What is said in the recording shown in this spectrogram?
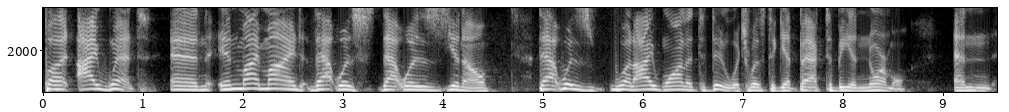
but I went and in my mind that was that was you know that was what I wanted to do which was to get back to being normal and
